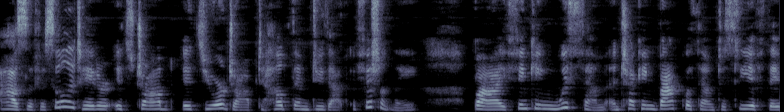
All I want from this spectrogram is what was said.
As the facilitator, it's job it's your job to help them do that efficiently by thinking with them and checking back with them to see if they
